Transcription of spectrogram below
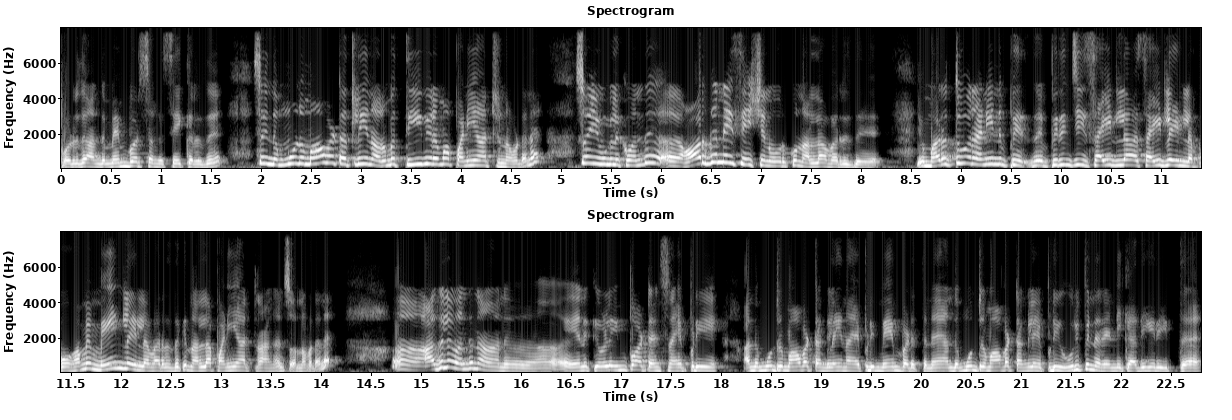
போடுறது அந்த மெம்பர்ஸ் அங்கே சேர்க்கறது. ஸோ இந்த மூணு மாவட்டத்துலையும் நான் ரொம்ப தீவிரமா பணியாற்றின உடனே ஸோ இவங்களுக்கு வந்து ஆர்கனைசேஷன் ஒர்க்கும் நல்லா வருது. மருத்துவர் அணின்னு பிரிஞ்சு சைட்ல சைட் லைன்ல போகாம மெயின் லைன்ல வர்றதுக்கு நல்லா பணியாற்றுறாங்கன்னு சொன்ன உடனே அதில் வந்து நான் எனக்கு இவ்வளோ இம்பார்ட்டன்ஸ் நான் எப்படி அந்த மூன்று மாவட்டங்களையும் நான் எப்படி மேம்படுத்தினேன் அந்த மூன்று மாவட்டங்களை எப்படி உறுப்பினர் எண்ணிக்கை அதிகரித்தேன்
